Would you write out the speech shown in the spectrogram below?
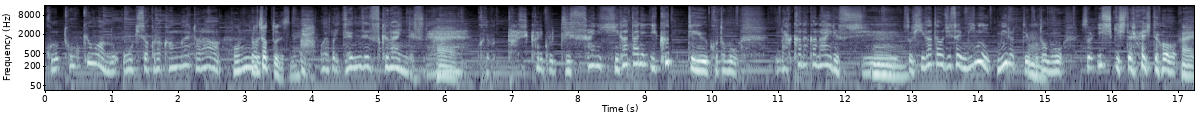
この東京湾の大きさから考えたらほんのちょっとですね。あやっぱり全然少ないんですね、はい。かでも確かにこう実際に干潟に行くっていうこともなかなかないですし、うん。その干潟を実際見に見るっていうことも、それ意識してないとはい。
